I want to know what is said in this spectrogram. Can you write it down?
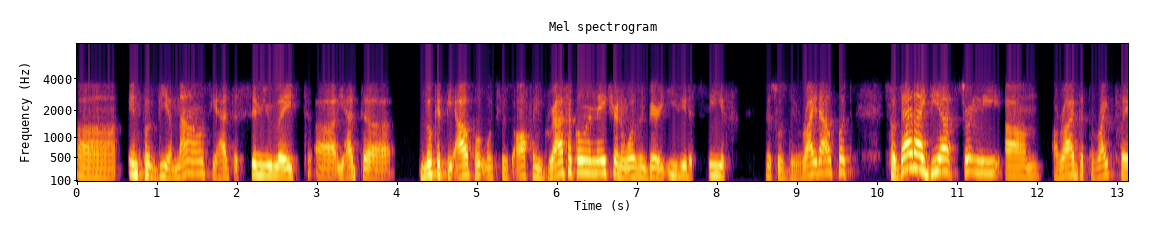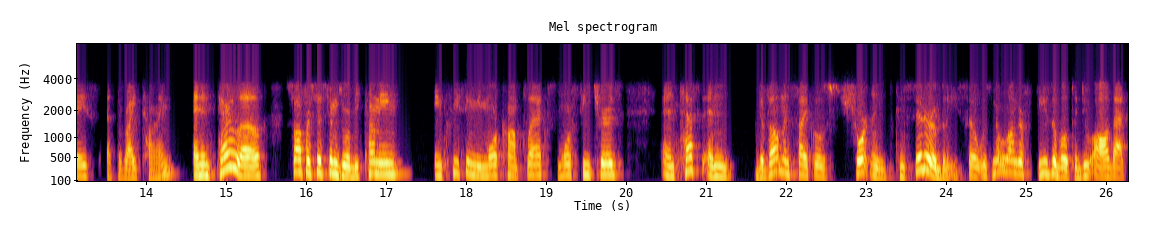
uh, input via mouse. You had to simulate, uh, you had to look at the output, which was often graphical in nature, and it wasn't very easy to see if this was the right output. So that idea certainly um, arrived at the right place at the right time. And in parallel, software systems were becoming increasingly more complex, more features, and test and development cycles shortened considerably. So it was no longer feasible to do all that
